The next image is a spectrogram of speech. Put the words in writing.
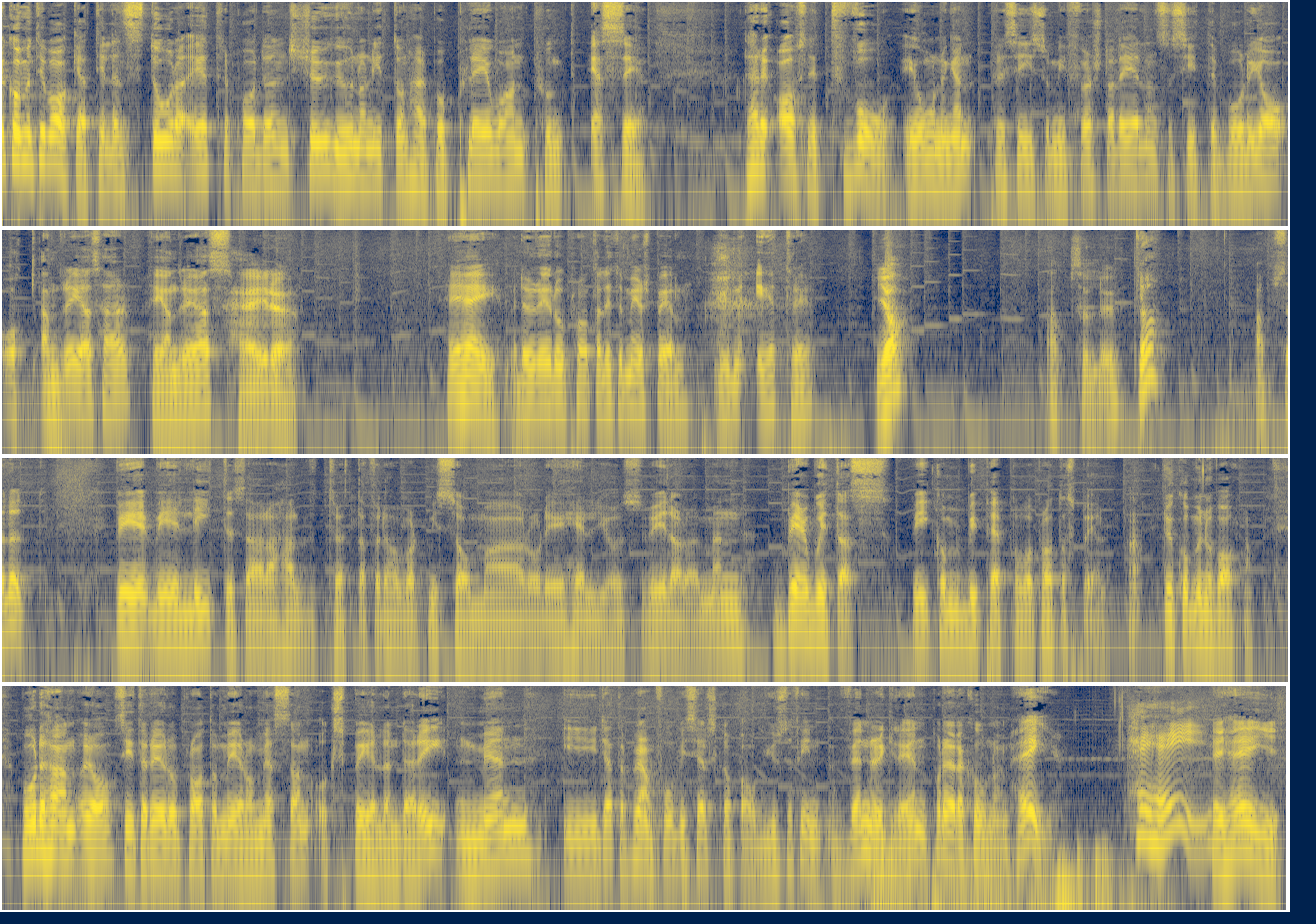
Välkommen tillbaka till den stora E3-podden 2019 här på playone.se. Det här är avsnitt två i ordningen. Precis som i första delen så sitter både jag och Andreas här. Hej Andreas! Hej du! Hej hej! Är du redo att prata lite mer spel? Det är med E3. Ja, absolut. Ja, absolut. Vi, vi är lite så här halvtrötta för det har varit midsommar och det är helg och så vidare. Men bear with us. Vi kommer bli pepp av att prata spel. Ja. Du kommer nog vakna. Både han och jag sitter redo att prata mer om mässan och spelen där i. Men i detta program får vi sällskap av Josefin Wennergren på redaktionen. Hej! Hej hej! Hej hej!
